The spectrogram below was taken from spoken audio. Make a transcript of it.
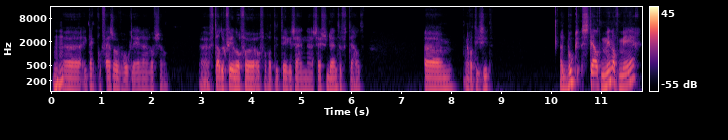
Mhm. Eh, ik denk professor of hoogleraar of zo. Eh, vertelt ook veel over, over wat hij tegen zijn, eh, zijn studenten vertelt. Ehm, en wat hij ziet. Het boek stelt min of meer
